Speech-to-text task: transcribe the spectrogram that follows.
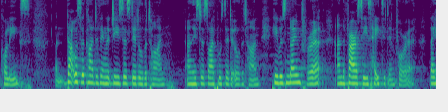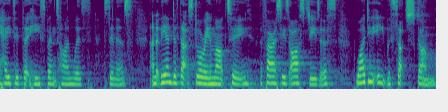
colleagues. And that was the kind of thing that Jesus did all the time, and his disciples did it all the time. He was known for it, and the Pharisees hated him for it. They hated that he spent time with sinners. And at the end of that story in Mark 2, the Pharisees asked Jesus, Why do you eat with such scum?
